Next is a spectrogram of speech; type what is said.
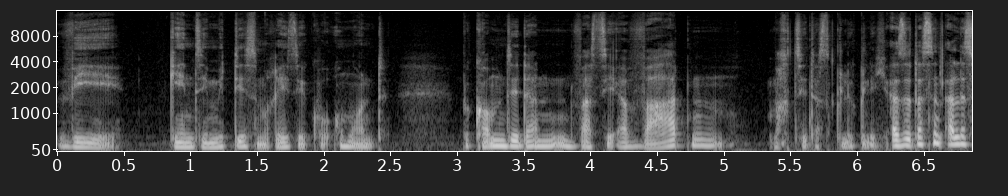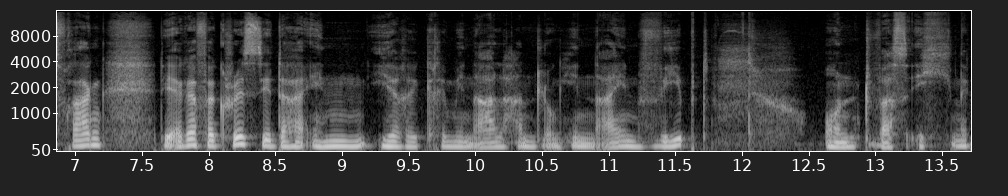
wie gehen sie mit diesem Risiko um? Und bekommen sie dann, was sie erwarten, macht sie das glücklich? Also das sind alles Fragen, die Agatha Christie da in ihre Kriminalhandlung hineinwebt. Und was ich eine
